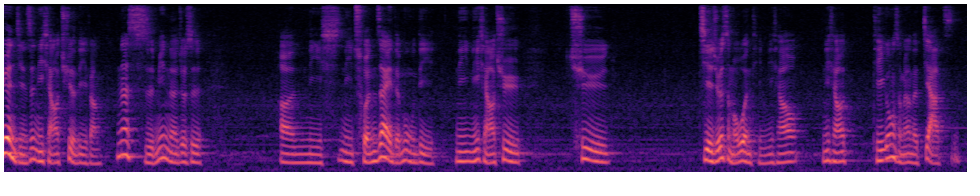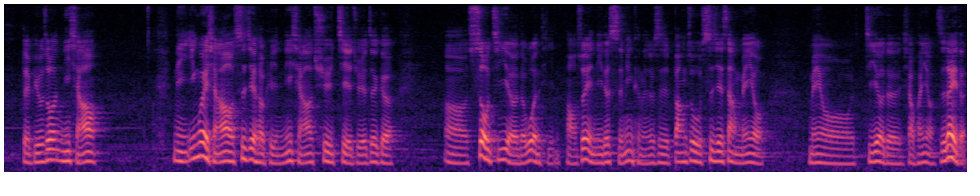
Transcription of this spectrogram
愿景是你想要去的地方，那使命呢，就是，呃，你你存在的目的，你你想要去去解决什么问题？你想要你想要提供什么样的价值？对，比如说你想要，你因为想要世界和平，你想要去解决这个呃受饥饿的问题，好，所以你的使命可能就是帮助世界上没有没有饥饿的小朋友之类的，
